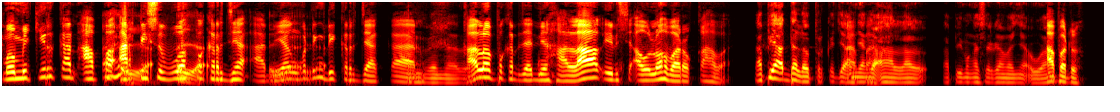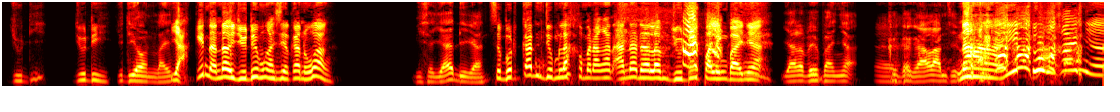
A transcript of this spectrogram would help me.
memikirkan apa Ah, arti iya, sebuah iya. pekerjaan. Iya, Yang iya. penting dikerjakan. Benar. Kalau pekerjaannya halal, insya Allah barokah Pak. Tapi ada loh pekerjaan yang Apa? nggak halal tapi menghasilkan banyak uang. Apa tuh? Judi, Judi. judi online. Yakin Anda judi menghasilkan uang? Bisa jadi kan? Sebutkan jumlah kemenangan Anda dalam judi paling banyak. Ya lebih banyak Eh. kegagalan sih. Pak. Nah, itu makanya.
